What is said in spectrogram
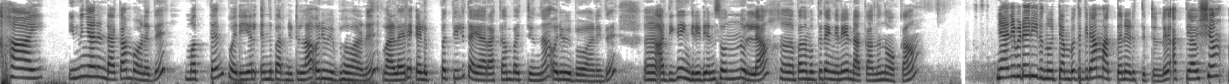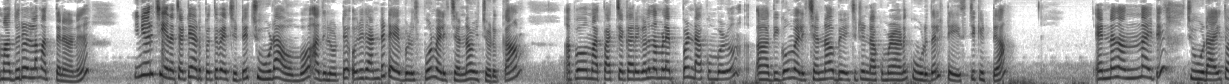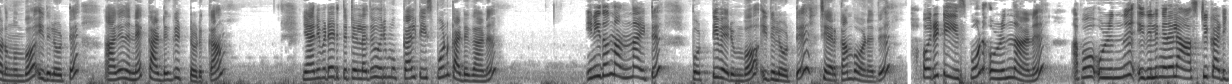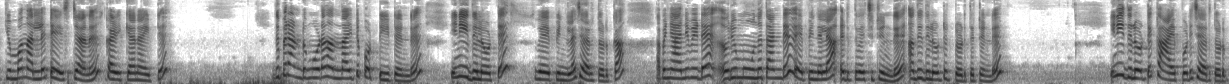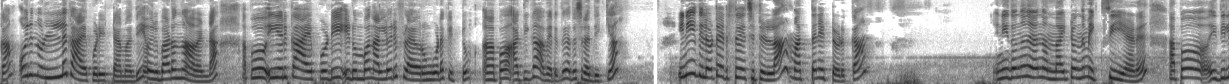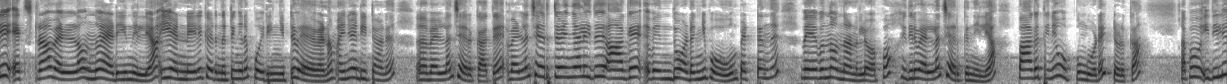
Hi. ഇന്ന് ഞാൻ ഉണ്ടാക്കാൻ പോണത് മൊത്തൻ പൊരിയൽ എന്ന് പറഞ്ഞിട്ടുള്ള ഒരു വിഭവമാണ്. വളരെ എളുപ്പത്തിൽ തയ്യാറാക്കാൻ പറ്റുന്ന ഒരു വിഭവമാണിത്. അധിക ഇൻഗ്രീഡിയൻസ് ഒന്നുമില്ല. അപ്പോൾ നമുക്കിത് എങ്ങനെ ഉണ്ടാക്കാമെന്ന് നോക്കാം. ഞാനിവിടെ ഒരു ഇരുന്നൂറ്റമ്പത് ഗ്രാം മത്തൻ എടുത്തിട്ടുണ്ട്. അത്യാവശ്യം മധുരമുള്ള മത്തനാണ്. ഇനി ഒരു ചീനച്ചട്ടി അടുപ്പത്ത് വെച്ചിട്ട് ചൂടാവുമ്പോൾ അതിലോട്ട് ഒരു രണ്ട് ടേബിൾ സ്പൂൺ വെളിച്ചെണ്ണ ഒഴിച്ചു കൊടുക്കാം അപ്പോൾ പച്ചക്കറികൾ നമ്മൾ എപ്പോൾ ഉണ്ടാക്കുമ്പോഴും അധികവും വെളിച്ചെണ്ണ ഉപയോഗിച്ചിട്ട് ഉണ്ടാക്കുമ്പോഴാണ് കൂടുതൽ ടേസ്റ്റ് കിട്ടുക. എണ്ണ നന്നായിട്ട് ചൂടായി തുടങ്ങുമ്പോൾ ഇതിലോട്ട് ആദ്യം തന്നെ കടുക് ഇട്ട് കൊടുക്കാം ഞാനിവിടെ എടുത്തിട്ടുള്ളത് ഒരു മുക്കാൽ ടീസ്പൂൺ കടുകാണ്. ഇനി ഇതൊന്ന് നന്നായിട്ട് പൊട്ടി വരുമ്പോൾ ഇതിലോട്ട് ചേർക്കാൻ പോണത്. ഒരു ടീസ്പൂൺ ഉഴുന്നാണ്. അപ്പോൾ ഉഴുന്ന് ഇതിലിങ്ങനെ ലാസ്റ്റ് കടിക്കുമ്പോൾ നല്ല ടേസ്റ്റാണ് കഴിക്കാനായിട്ട്. ഇതിപ്പോൾ രണ്ടും കൂടെ നന്നായിട്ട് പൊട്ടിയിട്ടുണ്ട്. ഇനി ഇതിലോട്ട് വേപ്പിന്റെ ചേർത്ത് കൊടുക്കുക അപ്പോൾ ഞാനിവിടെ ഒരു മൂന്ന് തണ്ട് വേപ്പിന്റെ ഇല എടുത്ത് വെച്ചിട്ടുണ്ട്. അത് ഇതിലോട്ട് ഇട്ട് കൊടുത്തിട്ടുണ്ട്. ഇനി ഇതിലോട്ട് കായപ്പൊടി ചേർത്ത് കൊടുക്കാം. ഒരു നുള്ള് കായപ്പൊടി ഇട്ടാൽ മതി. ഒരുപാടൊന്നും ആവണ്ട. അപ്പോൾ ഈ ഒരു കായപ്പൊടി ഇടുമ്പോൾ നല്ലൊരു ഫ്ലേവറും കൂടെ കിട്ടും. അപ്പോൾ അധികം ആവരുത്. അത് ശ്രദ്ധിക്കുക ഇനി ഇതിലോട്ട് എടുത്ത് വെച്ചിട്ടുള്ള മത്തൻ ഇട്ട് കൊടുക്കാം. ഇനി ഇതൊന്ന് ഞാൻ നന്നായിട്ടൊന്ന് മിക്സ് ചെയ്യാണ്. അപ്പോൾ ഇതിൽ എക്സ്ട്രാ വെള്ളം ഒന്നും ആഡ് ചെയ്യുന്നില്ല. ഈ എണ്ണയിൽ കിടന്നിട്ട് ഇങ്ങനെ പൊരിഞ്ഞിട്ട് വേവണം. അതിന് വേണ്ടിയിട്ടാണ് വെള്ളം ചേർക്കാത്തത് വെള്ളം ചേർത്ത് കഴിഞ്ഞാൽ ഇത് ആകെ വെന്തു ഉടഞ്ഞു പോവും. പെട്ടെന്ന് വേവുന്ന ഒന്നാണല്ലോ. അപ്പോൾ ഇതിൽ വെള്ളം ചേർക്കുന്നില്ല. പാകത്തിന് ഉപ്പും കൂടെ ഇട്ടുകൊടുക്കുക അപ്പോൾ ഇതിൽ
